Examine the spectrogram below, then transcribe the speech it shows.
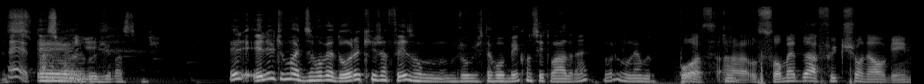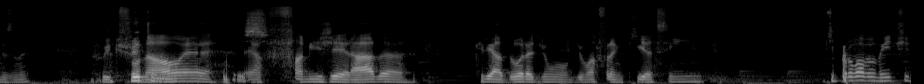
Mas é, tá é... elogia bastante. Ele, ele é de uma desenvolvedora que já fez um jogo de terror bem conceituado, né? Agora eu não lembro. Pô, a, o Soma é da Frictional Games, né? Frictional, é, é a famigerada criadora de, um, de uma franquia assim que provavelmente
